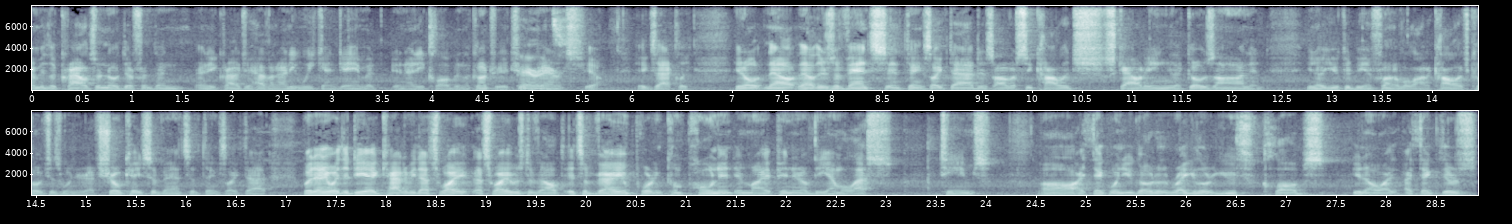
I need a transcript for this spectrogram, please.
I mean, the crowds are no different than any crowd you have in any weekend game at, in any club in the country. It's your parents. parents. Yeah, exactly. You know, now now there's events and things like that. There's obviously college scouting that goes on, and you know you could be in front of a lot of college coaches when you're at showcase events and things like that. But anyway, the DA Academy. That's why that's why it was developed. It's a very important component, in my opinion, of the MLS teams. Uh, I think when you go to the regular youth clubs, you know, I, I think there's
